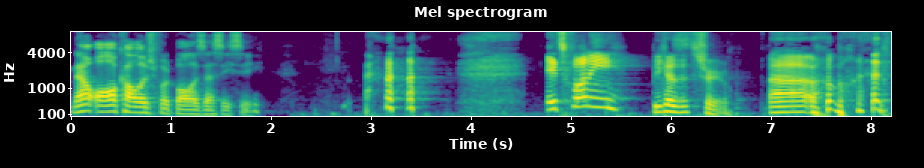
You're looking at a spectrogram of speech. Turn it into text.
Now all college football is SEC. It's funny because it's true. Uh, but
